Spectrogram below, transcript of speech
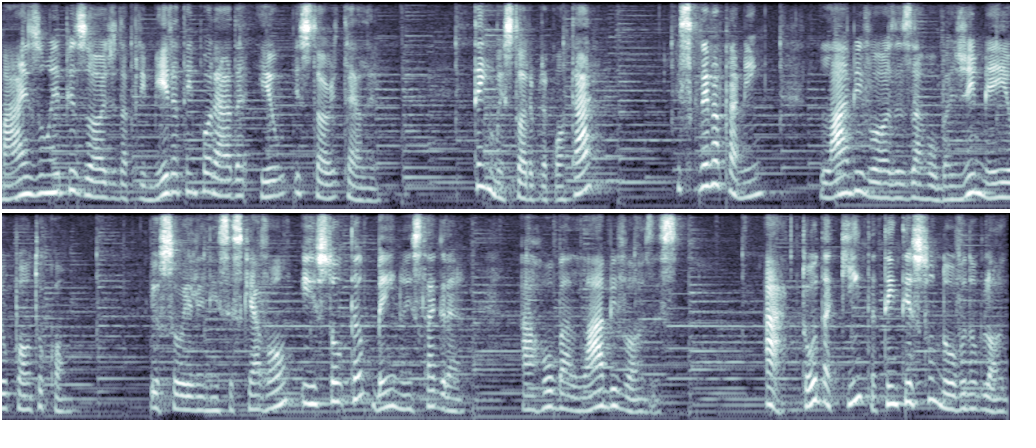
mais um episódio da primeira temporada Eu Storyteller. Tem uma história para contar? Escreva para mim labvozes@gmail.com. Eu sou Helenice Schiavon e estou também no Instagram labvozes. Ah, toda quinta tem texto novo no blog.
